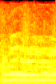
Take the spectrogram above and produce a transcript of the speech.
Bravo!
